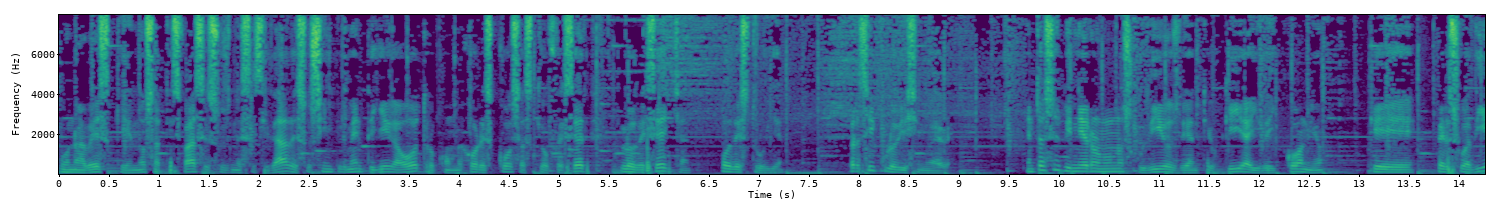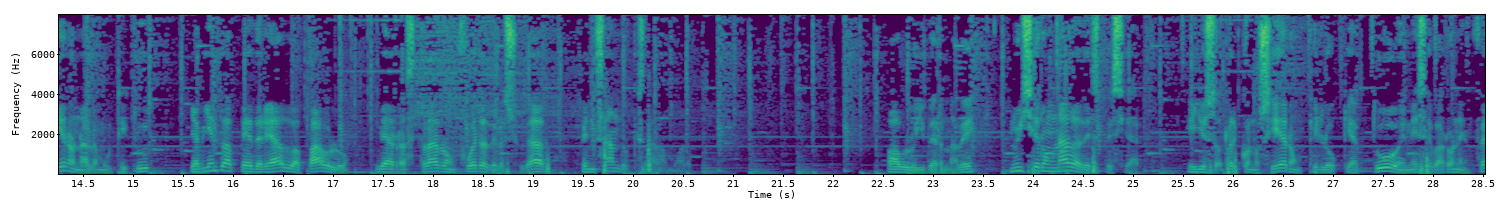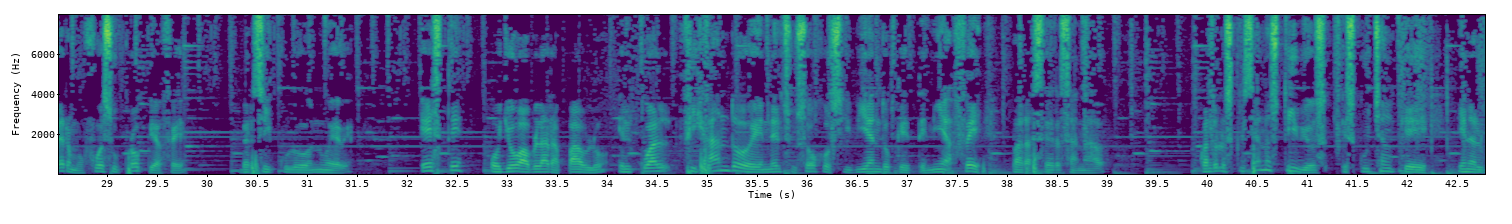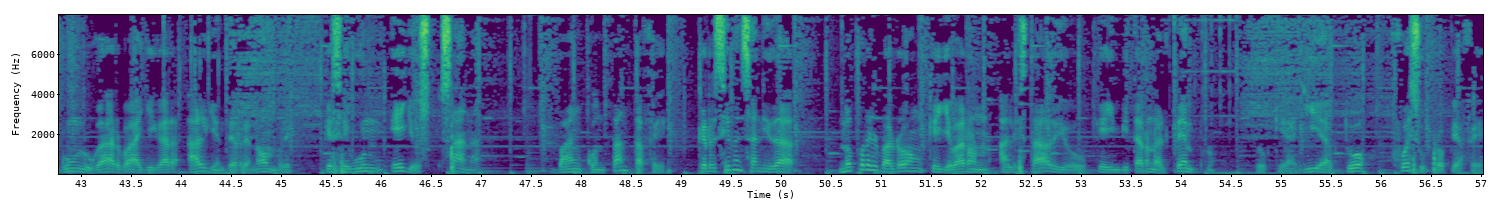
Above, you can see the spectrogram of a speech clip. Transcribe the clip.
Una vez que no satisface sus necesidades o simplemente llega otro con mejores cosas que ofrecer, lo desechan o destruyen. Versículo 19. Entonces vinieron unos judíos de Antioquía y de Iconio que persuadieron a la multitud y habiendo apedreado a Pablo, le arrastraron fuera de la ciudad pensando que estaba muerto. Pablo y Bernabé no hicieron nada de especial. Ellos reconocieron que lo que actuó en ese varón enfermo fue su propia fe. Versículo 9. Este oyó hablar a Pablo, el cual, fijando en él sus ojos y viendo que tenía fe para ser sanado, cuando los cristianos tibios escuchan que en algún lugar va a llegar alguien de renombre que según ellos sana, van con tanta fe que reciben sanidad, no por el balón que llevaron al estadio o que invitaron al templo, lo que allí actuó fue su propia fe.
